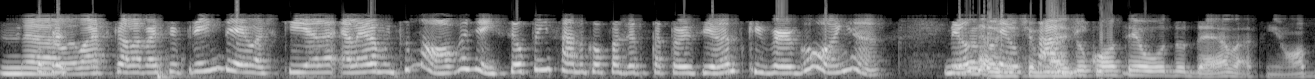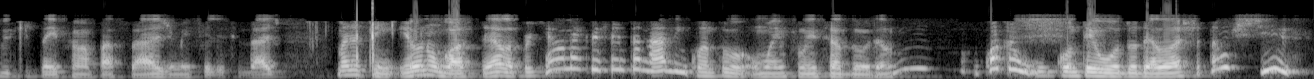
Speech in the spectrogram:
Não, eu acho que ela vai surpreender. Eu acho que ela, ela era muito nova, gente. Se eu pensar no que eu fazia com 14 anos, que vergonha. Meu Não, Deus, gente, sabe? mas o conteúdo dela, assim, óbvio que isso daí foi uma passagem, uma infelicidade. Mas assim, eu não gosto dela porque ela não acrescenta nada enquanto uma influenciadora. Qual que é o conteúdo dela? Eu acho tão X.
